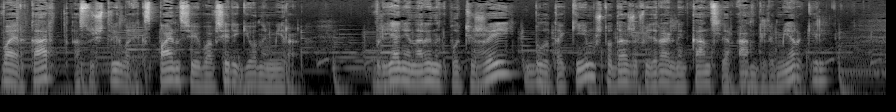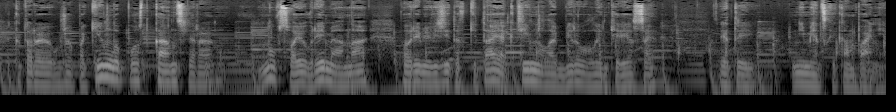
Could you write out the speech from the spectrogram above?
Wirecard осуществила экспансию во все регионы мира. Влияние на рынок платежей было таким, что даже федеральный канцлер Ангела Меркель, которая уже покинула пост канцлера, ну, в свое время она во время визита в Китай активно лоббировала интересы этой немецкой компании.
